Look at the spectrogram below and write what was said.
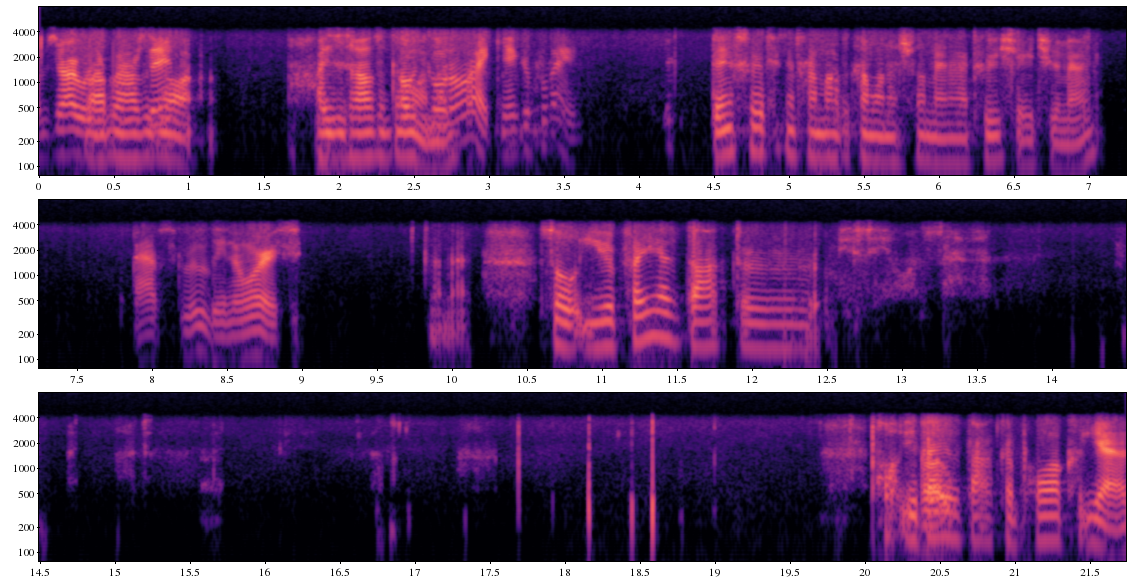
I'm sorry, what Robert, how's you it going? How's it, how's it Oh, going, it's going man? all right. Can't complain. Thanks for taking time out to come on the show, man. I appreciate you, man. Absolutely, no worries. Yeah, man. So you play as Doctor. Let me see one second. Paul, you play as Doctor Paul. Yeah,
